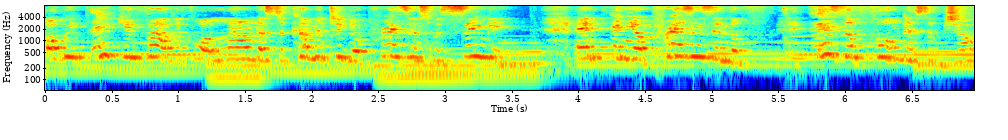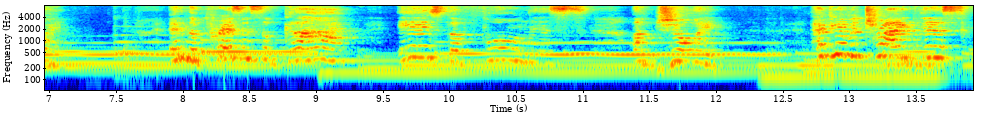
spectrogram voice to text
Oh, we thank you, Father, for allowing us to come into your presence with singing. And, and your presence in the, is the fullness of joy. In the presence of God is the fullness of joy. Have you ever tried this?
